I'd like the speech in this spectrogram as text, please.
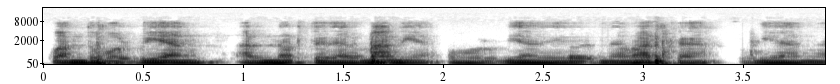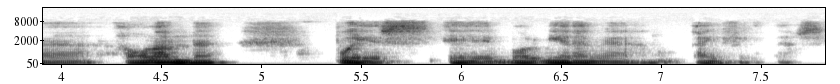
cuando volvían al norte de Alemania o volvían de Dinamarca, volvían a, Holanda, pues eh, volvieran a, a infectarse.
